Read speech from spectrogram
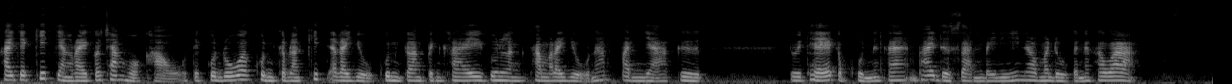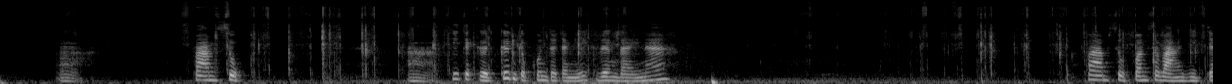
ใครจะคิดอย่างไรก็ช่างหัวเขา แต่คุณรู้ว่าคุณกำลังคิดอะไรอยู่ คุณกำลังเป็นใคร คุณกำลังทำอะไรอยู่นะ ปัญญาเกิด โดยแท้กับคุณนะคะไพ่เดอะซันใบนี้เรามาดูกันนะคะว่า ความสุขที่จะเกิดขึ้นกับคุณต่อจากนี้เรื่องใดนะ ความสุขความสว่างจิตใจ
